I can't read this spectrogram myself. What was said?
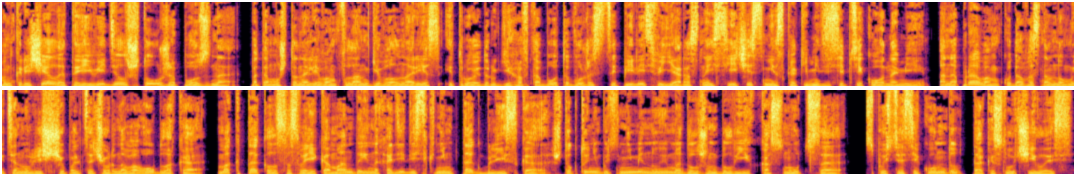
Он кричал это и видел, что уже поздно, потому что на левом фланге волнорез и трое других автоботов уже сцепились в яростной сече с несколькими десептиконами, а на правом, куда в основном и тянулись щупальца черного облака, Мактакл со своей командой находились к ним так близко, что кто-нибудь неминуемо должен был их коснуться. Спустя секунду так и случилось.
